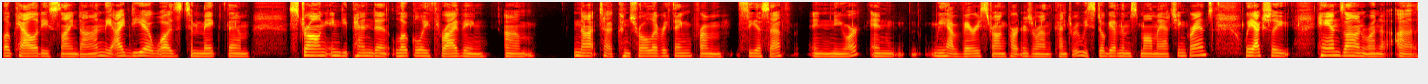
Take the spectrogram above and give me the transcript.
localities signed on. The idea was to make them strong, independent, locally thriving. Um, not to control everything from CSF in New York, and we have very strong partners around the country. We still give them small matching grants. We actually hands on run a, a,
